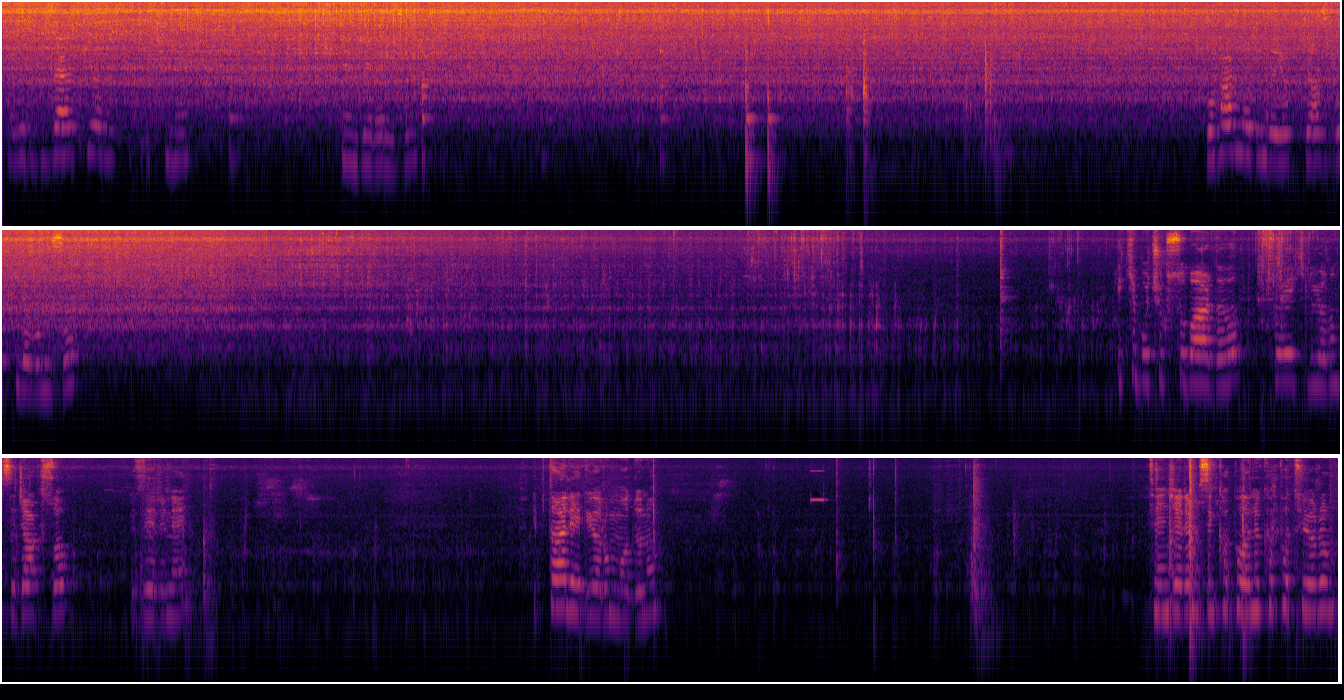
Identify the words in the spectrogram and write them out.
Böyle bir düzeltiyoruz içini. Tenceremizi. Buhar modunda yapacağız bu pilavımızı. İki buçuk su bardağı su ekliyorum. Sıcak su üzerine. İptal ediyorum modunu. Tenceremizin kapağını kapatıyorum.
